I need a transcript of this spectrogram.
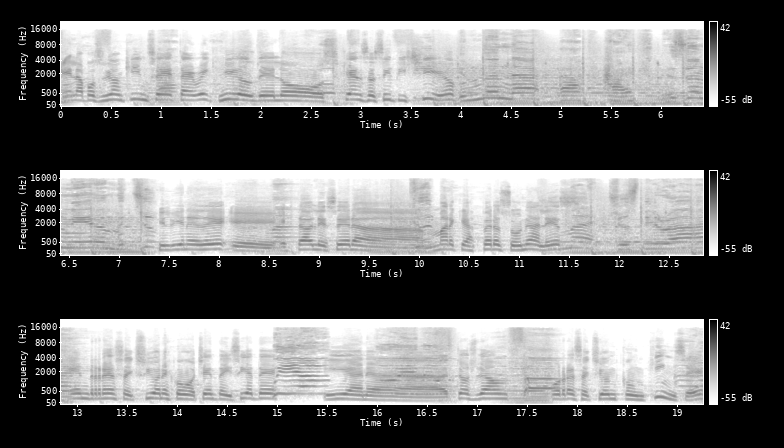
En la posición 15, Tyreek Hill de los Kansas City Chiefs. Hill viene de eh, establecer a marcas personales en recepciones con 87 y en eh, touchdowns por recepción con 15.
